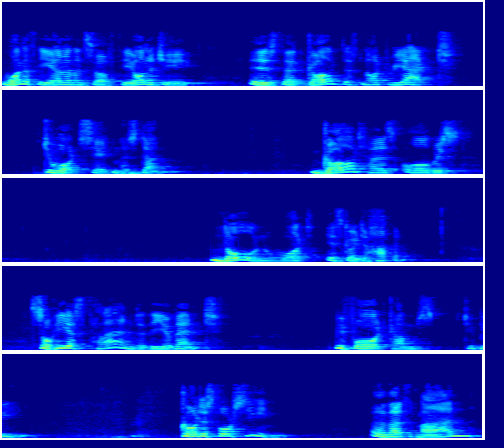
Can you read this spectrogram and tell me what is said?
one of the elements of theology is that God does not react to what Satan has done. God has always known what is going to happen. So he has planned the event before it comes to be. God has foreseen that man,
